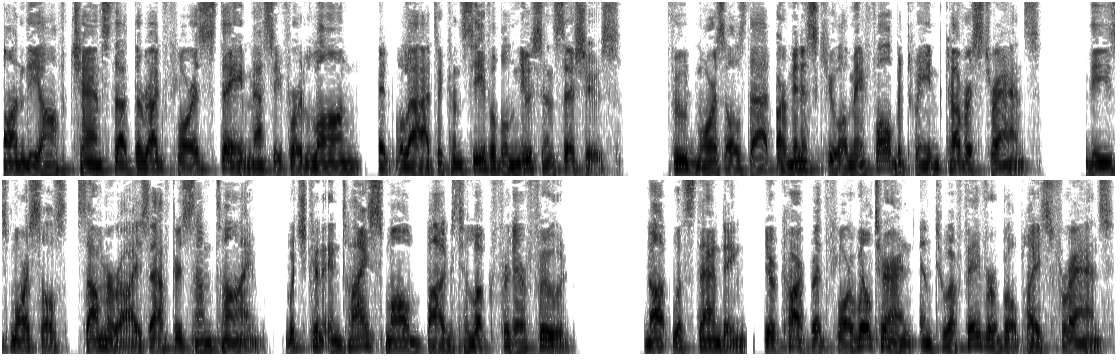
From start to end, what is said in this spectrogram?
On the off chance that the rug floors stay messy for long, it will add to conceivable nuisance issues. Food morsels that are minuscule may fall between cover strands, these morsels summarize after some time, which can entice small bugs to look for their food. Notwithstanding, your carpet floor will turn into a favorable place for ants,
